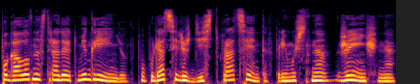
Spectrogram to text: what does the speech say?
поголовно страдают мигренью. В популяции лишь 10%, преимущественно женщины.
